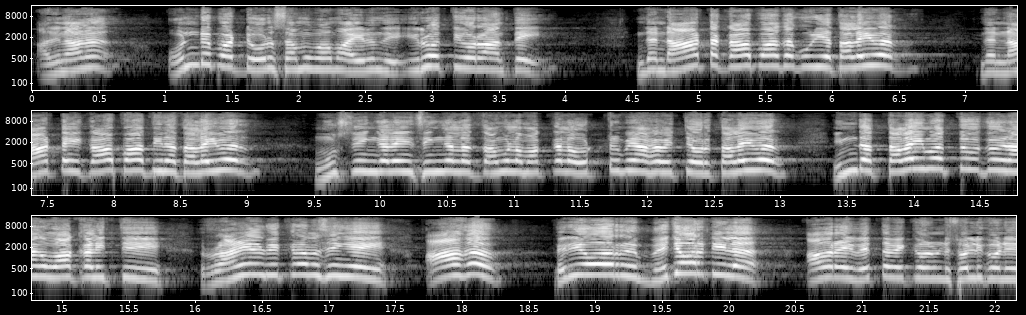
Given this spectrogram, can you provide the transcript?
அதனால ஒன்றுபட்டு ஒரு சமூகமாக இருந்து இருபத்தி ஓராம் தேதி இந்த நாட்டை காப்பாற்றக்கூடிய தலைவர் இந்த நாட்டை காப்பாற்றின தலைவர் முஸ்லிம்களையும் சிங்கள தமிழ மக்களை ஒற்றுமையாக வைத்த ஒரு தலைவர் இந்த தலைமத்துவுக்கு நாங்கள் வாக்களித்து ரணில் விக்ரமசிங்கை ஆக பெரிய ஒரு மெஜாரிட்டியில் அவரை வெத்த வைக்கணும் என்று சொல்லிக்கொண்டு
